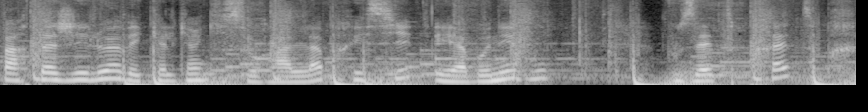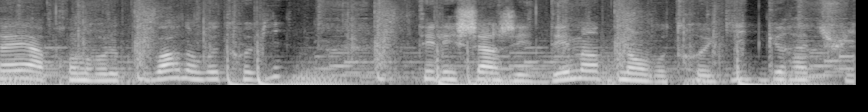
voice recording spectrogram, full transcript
Partagez-le avec quelqu'un qui saura l'apprécier et abonnez-vous. Vous êtes prête, prêt à prendre le pouvoir dans votre vie? Téléchargez dès maintenant votre guide gratuit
